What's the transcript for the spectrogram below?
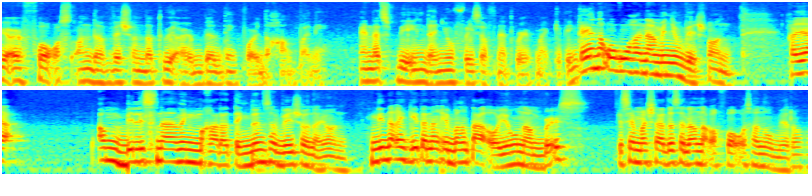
we are focused on the vision that we are building for the company. And that's being the new face of network marketing. Kaya nakukuha namin yung vision. Kaya ang bilis naming makarating dun sa vision na yon. Hindi nakikita ng ibang tao yung numbers kasi masyado silang nakafocus sa numero.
